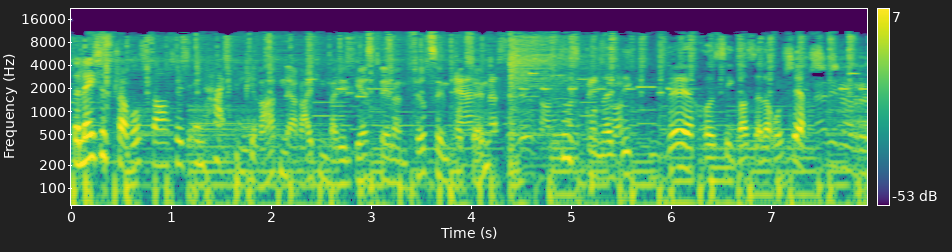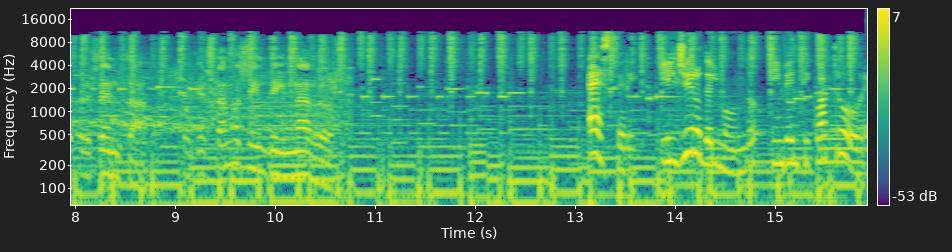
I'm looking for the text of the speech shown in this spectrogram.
The latest trouble started in Hackney. Piraten erreichen bei den Erstwählern 14 Prozent. Tout ce qu'on a découvert, c'est grâce à la recherche. Nadie nos representa, porque estamos indignados. Esteri, il giro del mondo in 24 ore.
